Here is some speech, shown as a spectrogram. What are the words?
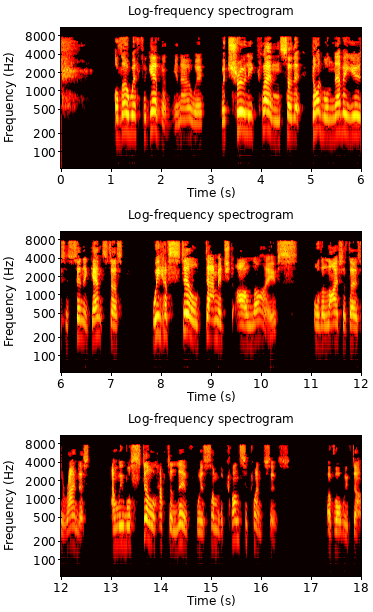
although we're forgiven, you know, we're, we're truly cleansed so that God will never use his sin against us, we have still damaged our lives or the lives of those around us and we will still have to live with some of the consequences of what we've done.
